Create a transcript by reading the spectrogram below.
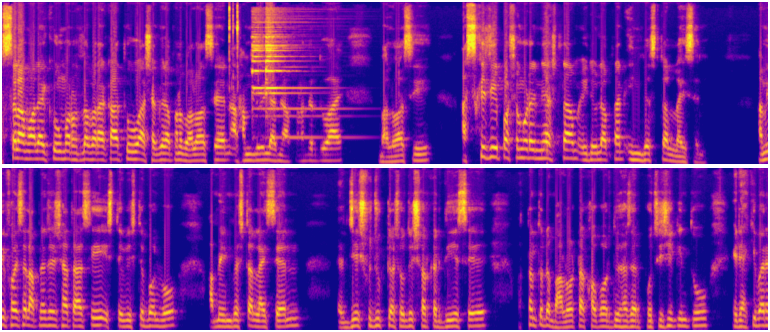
আসসালামু আলাইকুম রহমতুল্লাহ বারাকাতু। আশা করি আপনারা ভালো আছেন। আলহামদুলিল্লাহ, আমি আপনাদের দোয়ায় ভালো আছি। আজকে যে প্রসঙ্গটা নিয়ে আসলাম, এটা হলো আপনার ইনভেস্টার লাইসেন্স আমি ফয়সাল, আপনাদের সাথে আছি স্টেপ স্টেপ বলব। আপনি ইনভেস্টার লাইসেন্স যে সুযোগটা সৌদি সরকার দিয়েছে, অত্যন্ত একটা ভালো একটা খবর। দুই হাজার পঁচিশে কিন্তু এটা একেবারে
